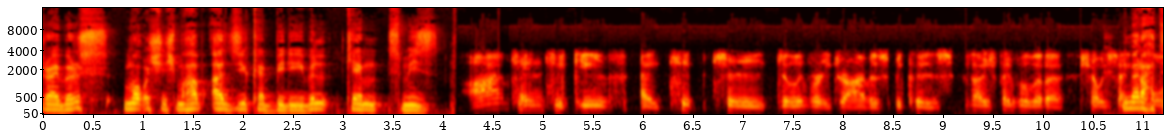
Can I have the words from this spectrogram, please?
ድራይቨርስ ሞቑሽሽ ምሃብ ኣዝዩ ከቢድ እዩ ይብል ኬም ስሚዝ። ንመራሕቲ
